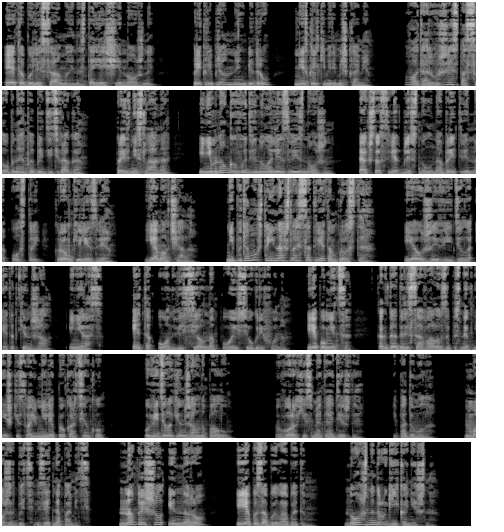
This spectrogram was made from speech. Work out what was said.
это были самые настоящие ножны, прикрепленные к бедру несколькими ремешками. «Вот оружие, способное победить врага», — произнесла она и немного выдвинула лезвие из ножен, так что свет блеснул на бритвенно-острой кромке лезвия. Я молчала. Не потому, что не нашлась с ответом, просто я уже видела этот кинжал и не раз. Это он висел на поясе у Грифона. Я, помнится, когда дорисовала в записной книжке свою нелепую картинку, увидела кинжал на полу, в ворохе смятой одежды, и подумала, может быть, взять на память. Но пришел Иннаро, и я позабыла об этом. Ножны другие, конечно.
